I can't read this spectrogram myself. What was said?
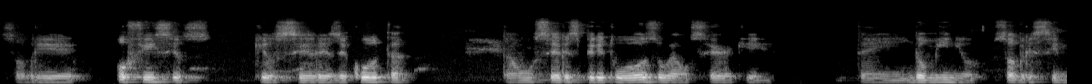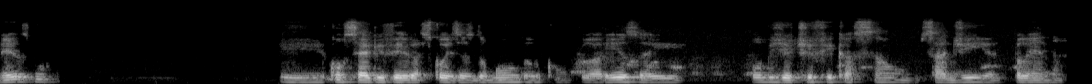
sobre ofícios que o ser executa. Então, o ser espirituoso é um ser que tem domínio sobre si mesmo e consegue ver as coisas do mundo com clareza e objetificação sadia, plena,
